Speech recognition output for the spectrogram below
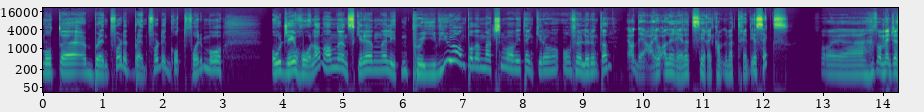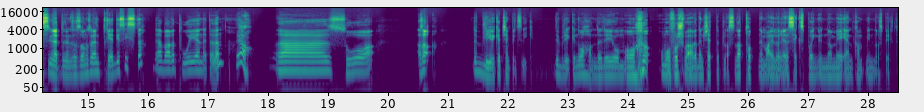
mot uh, Brentford. Et Brentford i godt form. og OJ Haaland han ønsker en liten preview han, på den matchen, hva vi tenker og, og føler rundt den. Ja, Det er jo allerede et seriekamp nummer tredje seks for, uh, for, Manchester United denne sesongen. Så en tredje siste. Det er bare to igjen etter den. Ja. Uh, så Altså, det blir jo ikke Champions League. Det blir jo ikke Nå handler det jo om å, om å forsvare den sjetteplassen. Da Tottenham er allerede seks poeng unna med én kamp mindre spilt.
